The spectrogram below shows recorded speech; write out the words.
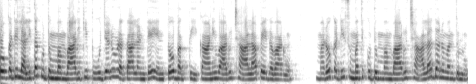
ఒకటి లలిత కుటుంబం. వారికి పూజలు వ్రతాలంటే ఎంతో భక్తి. కానీ వారు చాలా పేదవారు. మరొకటి సుమతి కుటుంబం. వారు చాలా ధనవంతులు.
